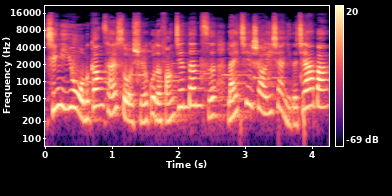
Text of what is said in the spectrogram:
请你用我们刚才所学过的房间单词来介绍一下你的家吧。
